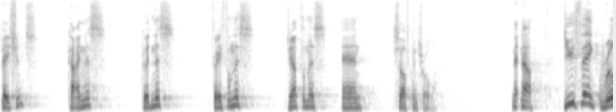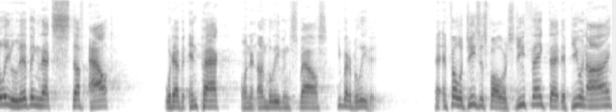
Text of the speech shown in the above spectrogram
patience, kindness, goodness, faithfulness, gentleness, and self control. Now, do you think really living that stuff out would have an impact on an unbelieving spouse, you better believe it. And, fellow Jesus followers, do you think that if you and I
